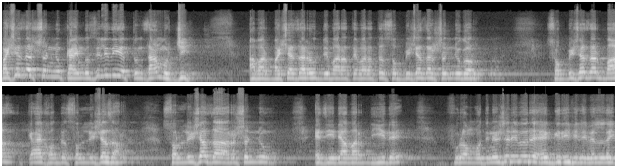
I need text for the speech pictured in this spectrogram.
বাইশ হাজার সৈন্য কায়েম গজিলি দিয়ে তুমি যা মুজি আবার বাইশ হাজার উদ্দি বাড়াতে বাড়াতে চব্বিশ হাজার সৈন্যগর চব্বিশ হাজার বাজ কায় হদে চল্লিশ হাজার। চল্লিশ হাজার সৈন্য এজিদে আবার দিয়ে দে। পুরো মদিনা শরীফের গিরি ফিলে ফেললাই।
